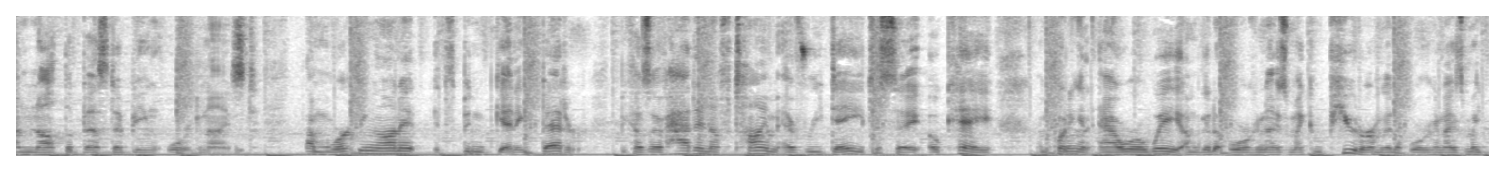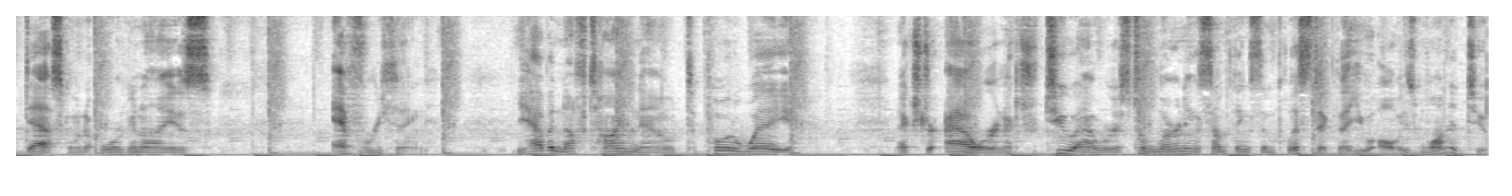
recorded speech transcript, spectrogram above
I'm not the best at being organized. I'm working on it, it's been getting better because I've had enough time every day to say, okay, I'm putting an hour away, I'm gonna organize my computer, I'm gonna organize my desk, I'm gonna organize everything. You have enough time now to put away an extra hour, an extra two hours to learning something simplistic that you always wanted to.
